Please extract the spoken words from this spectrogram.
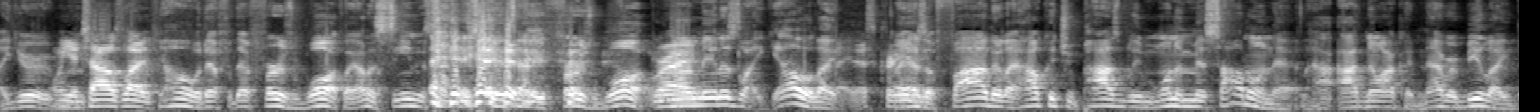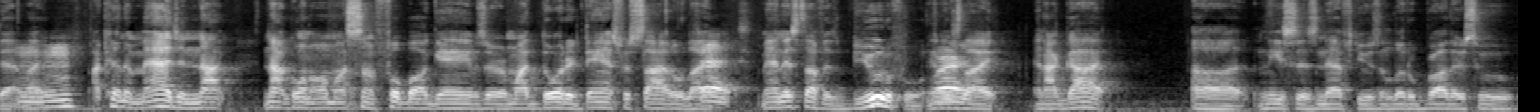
Like, you're. On your child's life. yo, that that first walk, like I done seen some of these kids had a first walk. You know what I mean? It's like, yo, like, Like, that's like, crazy. as a father, like how could you possibly want to miss out on that? Like I, I know I could never be like that. Mm-hmm. Like I couldn't imagine not not going to all my son football games or my daughter dance recital. Like, Facts. man, this stuff is beautiful, and it's Right. like, and I got uh, nieces, nephews, and little brothers who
